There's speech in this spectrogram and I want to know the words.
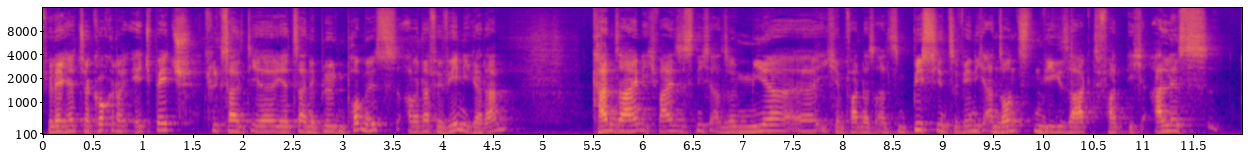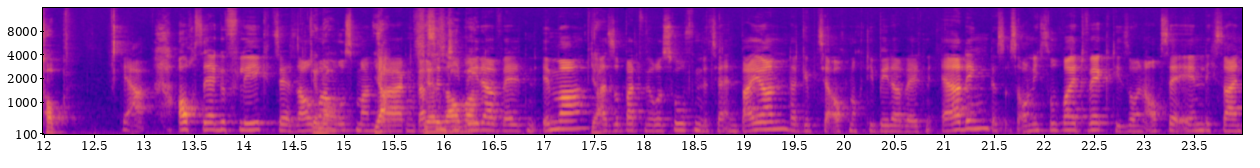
Vielleicht hat der Koch gedacht, H-Batch, kriegst halt jetzt seine blöden Pommes, aber dafür weniger dann. Kann sein, ich weiß es nicht. Also mir, äh, ich empfand das als ein bisschen zu wenig. Ansonsten, wie gesagt, fand ich alles top. Ja, auch sehr gepflegt, sehr sauber, genau. muss man ja, sagen. Das sind sauber. die Bäderwelten immer. Ja. Also Bad Wörishofen ist ja in Bayern. Da gibt es ja auch noch die Bäderwelten Erding. Das ist auch nicht so weit weg. Die sollen auch sehr ähnlich sein.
